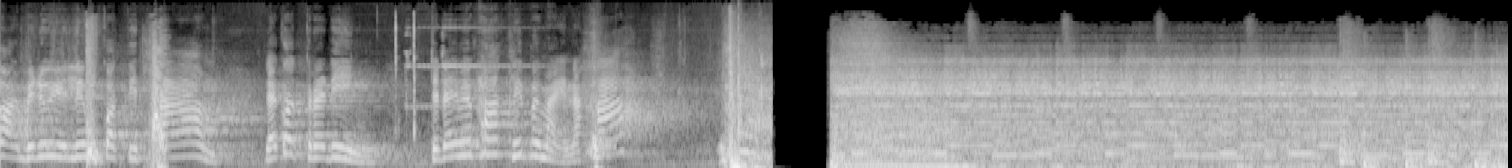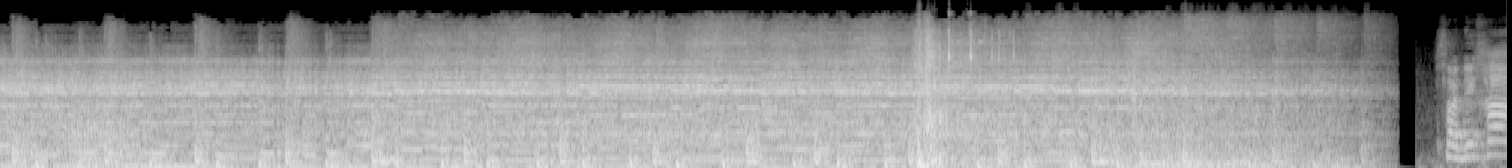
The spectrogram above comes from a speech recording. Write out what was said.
ก่อนไปดูอย่าลืมกดติดตาม และกดกระดิ่ง จะได้ไม่พลาดคลิปใหม่ๆนะคะ วัสดีค่ะ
